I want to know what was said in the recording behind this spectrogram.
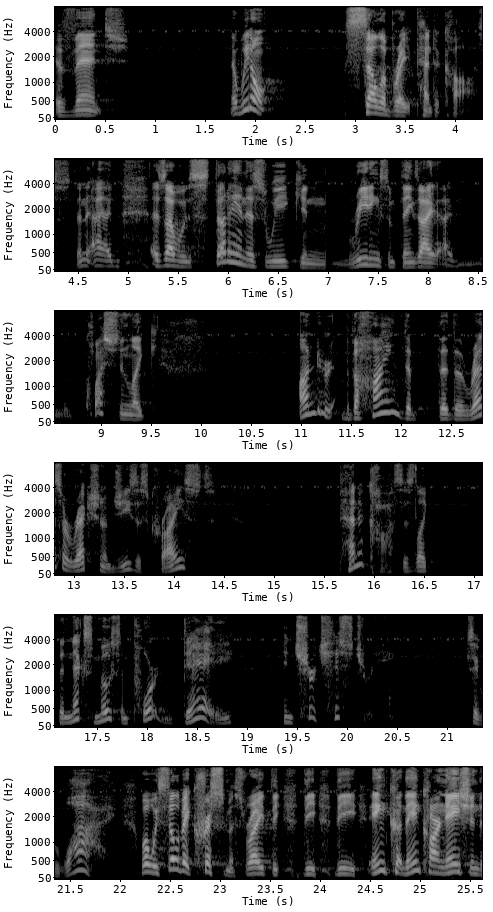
event. Now, we don't celebrate Pentecost. And I, as I was studying this week and reading some things, I, I questioned like, under behind the, the, the resurrection of Jesus Christ, Pentecost is like the next most important day in church history. You say, why? Well, we celebrate Christmas, right? The, the, the, inc- the incarnation,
